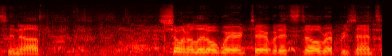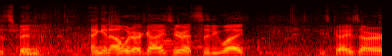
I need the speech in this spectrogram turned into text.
it's in a showing a little wear and tear, but it still represents. It's been hanging out with our guys here at Citywide. These guys are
